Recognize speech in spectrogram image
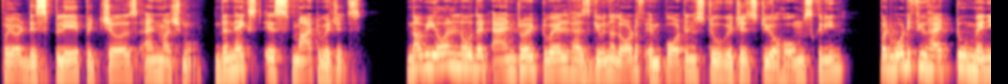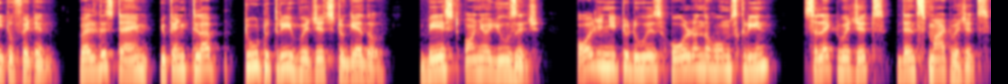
for your display, pictures and much more. The next is smart widgets. Now we all know that Android 12 has given a lot of importance to widgets to your home screen, but what if you had too many to fit in? Well this time you can club 2 to 3 widgets together based on your usage. All you need to do is hold on the home screen, select widgets, then smart widgets.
